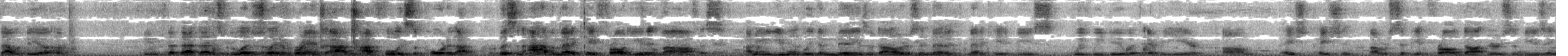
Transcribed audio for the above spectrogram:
That would be a, mean, that, that that's the legislative branch. I, I fully support it. I, listen, I have a Medicaid fraud unit in my office. I mean, you won't believe the millions of dollars in Medi- Medicaid abuse we, we deal with every year. Um, patient, patient, uh, recipient fraud, doctors abusing,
